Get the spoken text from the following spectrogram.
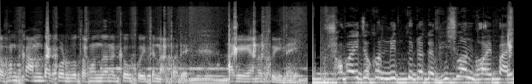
যখন কামটা করব তখন যেন কেউ কইতে না পারে আগে কেন কই নাই। সবাই যখন মৃত্যুটাকে ভীষণ ভয় পায়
